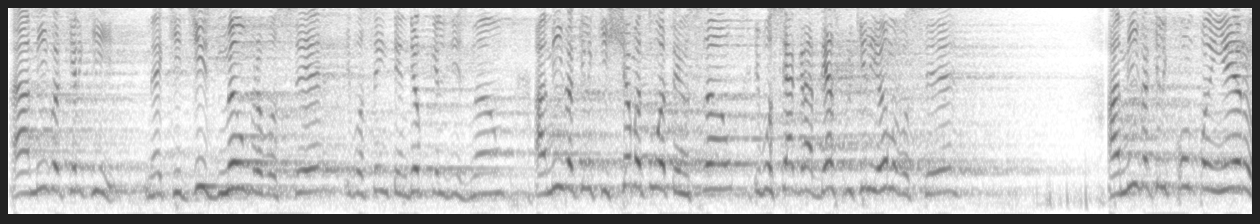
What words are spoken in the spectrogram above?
Amigo é aquele que, né, que diz não para você e você entendeu porque ele diz não. Amigo é aquele que chama a tua atenção e você agradece porque ele ama você. Amigo é aquele companheiro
